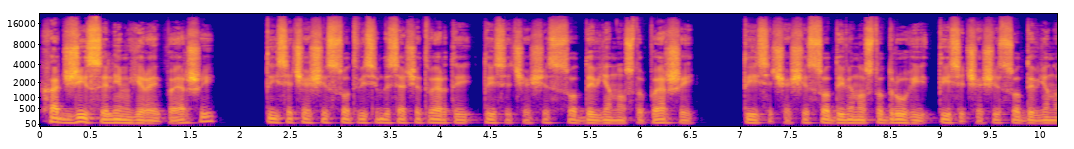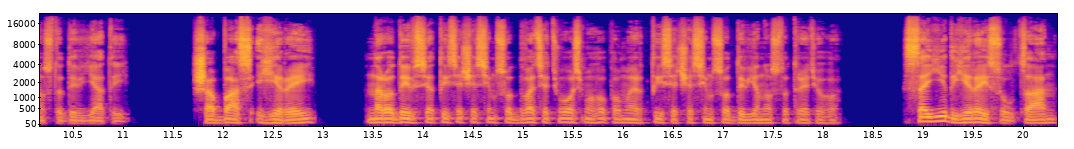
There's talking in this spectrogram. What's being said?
Хаджі Селім Гірей I 1684 1691, 1692 1699, Шабас Гірей народився 1728 помер 1793, Саїд Гірей Султан,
